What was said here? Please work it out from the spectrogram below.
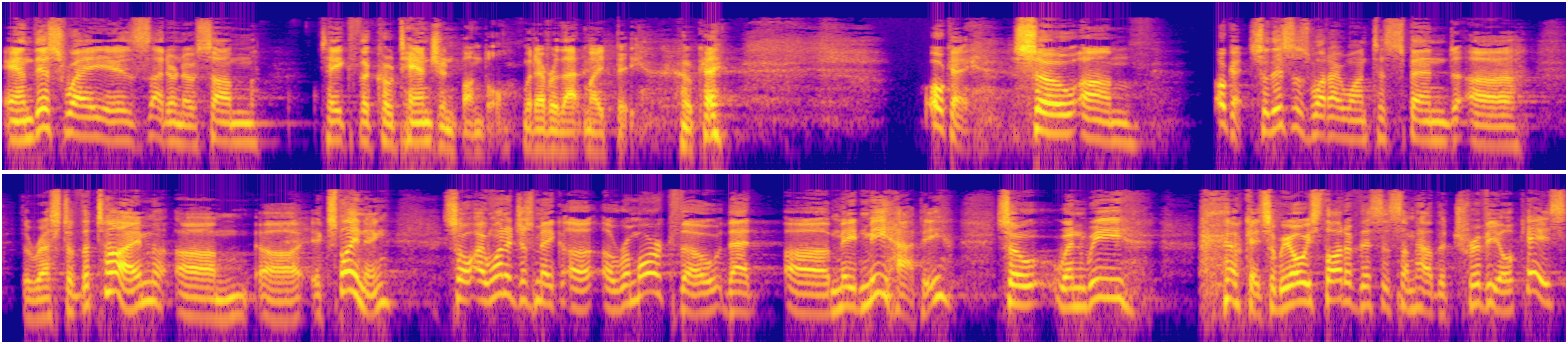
and this way is, I don't know, some take the cotangent bundle, whatever that might be. Okay? Okay, so, um, okay, so this is what I want to spend uh, the rest of the time um, uh, explaining. So I want to just make a, a remark, though, that uh, made me happy. So when we Okay, so we always thought of this as somehow the trivial case,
